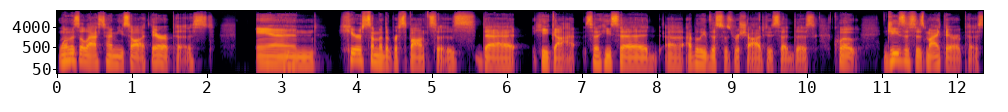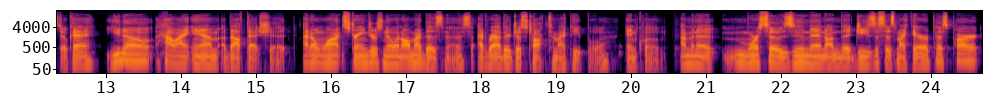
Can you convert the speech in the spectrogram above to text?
"When was the last time you saw a therapist?" And here's some of the responses that he got. So he said, uh, I believe this was Rashad who said this quote, Jesus is my therapist, okay? You know how I am about that shit. I don't want strangers knowing all my business. I'd rather just talk to my people, end quote. I'm going to more so zoom in on the Jesus is my therapist part.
